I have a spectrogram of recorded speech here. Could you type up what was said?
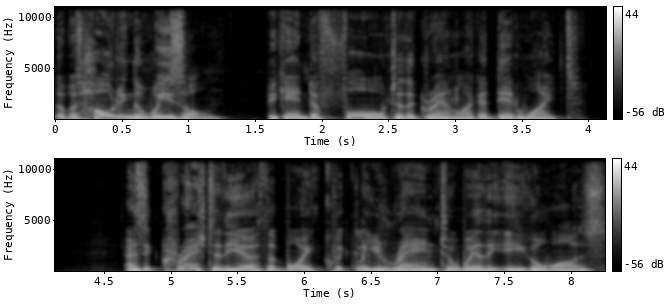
that was holding the weasel began to fall to the ground like a dead weight. As it crashed to the earth, the boy quickly ran to where the eagle was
